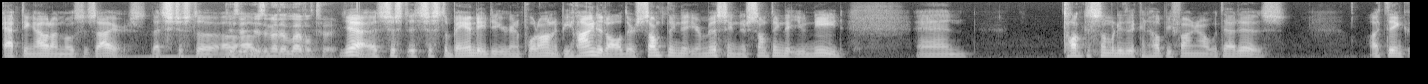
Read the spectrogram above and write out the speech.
acting out on those desires. That's just a, a, There's, a, there's another level to it. yeah. It's just it's just a band aid that you're going to put on it. Behind it all, there's something that you're missing. There's something that you need, and talk to somebody that can help you find out what that is. I think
